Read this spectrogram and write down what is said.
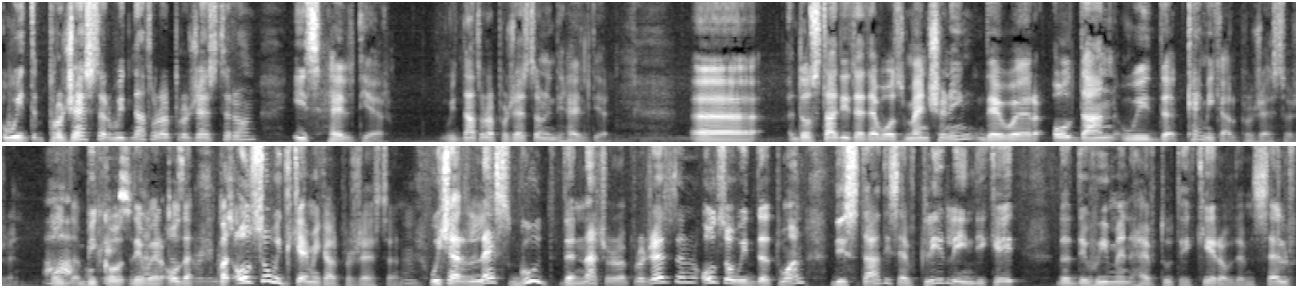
with progesterone, with natural progesterone, is healthier. With natural progesterone, is healthier. Uh, those studies that I was mentioning, they were all done with chemical progesterone. Ah, done okay, because so they were all done, really but also with chemical progesterone, which are less good than natural progesterone. Also with that one, these studies have clearly indicate that the women have to take care of themselves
